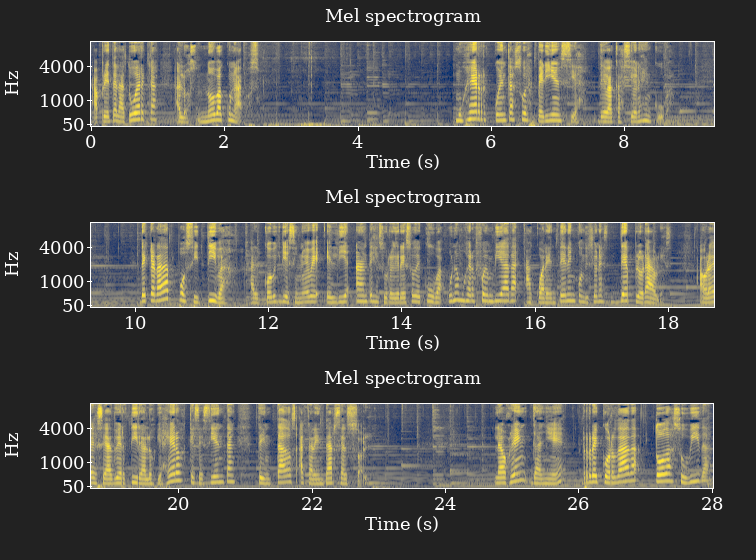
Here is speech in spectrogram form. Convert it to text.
aprieta la tuerca a los no vacunados. Mujer cuenta su experiencia de vacaciones en Cuba. Declarada positiva al COVID-19 el día antes de su regreso de Cuba, una mujer fue enviada a cuarentena en condiciones deplorables. Ahora desea advertir a los viajeros que se sientan tentados a calentarse al sol. Lauren Gagné, recordada toda su vida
